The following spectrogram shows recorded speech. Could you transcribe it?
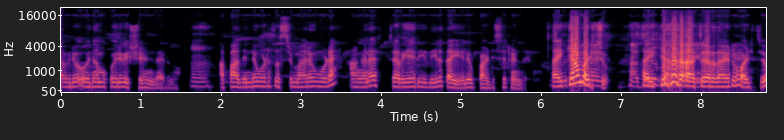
അവർ ഒരു നമുക്കൊരു വിഷയം ഉണ്ടായിരുന്നു. അപ്പൊ അതിന്റെ കൂടെ സിസ്റ്റർമാരെ കൂടെ അങ്ങനെ ചെറിയ രീതിയിൽ തയ്യൽ പഠിച്ചിട്ടുണ്ട്. തയ്ക്കാൻ പഠിച്ചു. തയ്ക്കാൻ ചെറുതായിട്ട് പഠിച്ചു.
